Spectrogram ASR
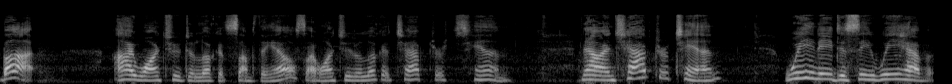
But I want you to look at something else. I want you to look at chapter 10. Now, in chapter 10, we need to see we have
